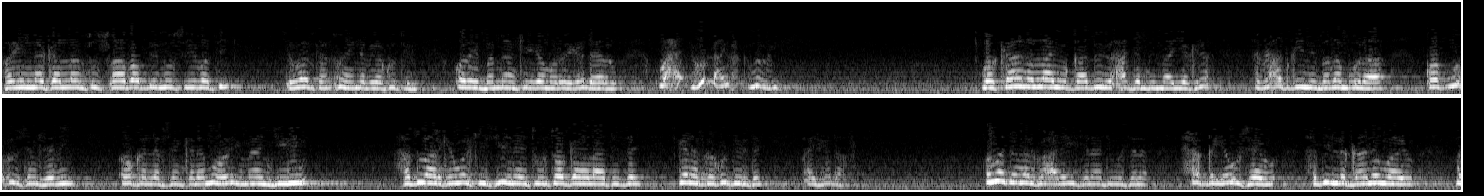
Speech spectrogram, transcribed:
fa inaka lan tusaaba bimusiibati. Jawaabtan xunay nabiga ku tiri oday banaanka iga maro iga dheerow waxa igu dhacay wax kama ogi wa laa yuqaabilu xadan bimaa yakrah dabeecad qiimi badan buu lahaa qof wuxuusan rabin oo qallafsan kalama hor imaan jirin hadduu arkay warkiisii inay tuurtoo galalaatisay ganafka ku dirtay waa iska dhaafay ummadda markuu calayhi salaatu wasalaam xaqiyo u sheego haddii la qaadan waayo ma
